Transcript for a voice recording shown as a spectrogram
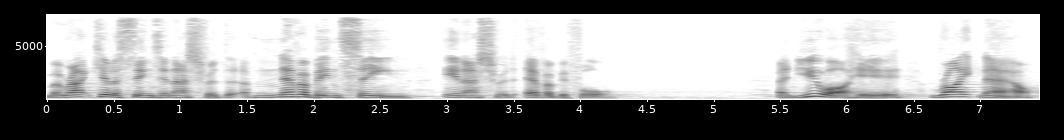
miraculous things in Ashford that have never been seen in Ashford ever before. And you are here right now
